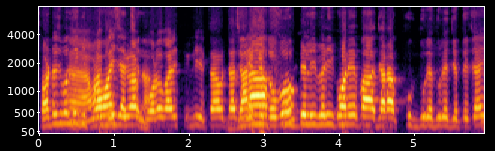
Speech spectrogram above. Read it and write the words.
শর্টেজ বলতে কি হ্যাঁ, পাওয়াই যাচ্ছে না। বড় গাড়ি তুলি এটাও যা যারা ফুড ডেলিভারি করে বা যারা খুব দূরে দূরে যেতে চায়।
